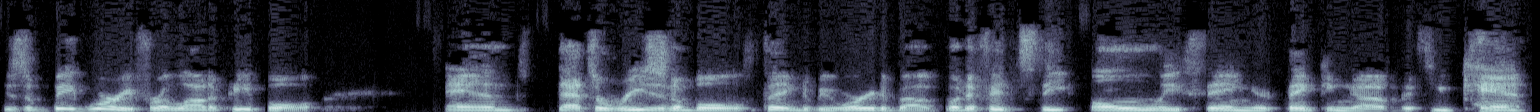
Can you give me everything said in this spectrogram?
is a big worry for a lot of people, and that's a reasonable thing to be worried about. But if it's the only thing you're thinking of, if you can't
